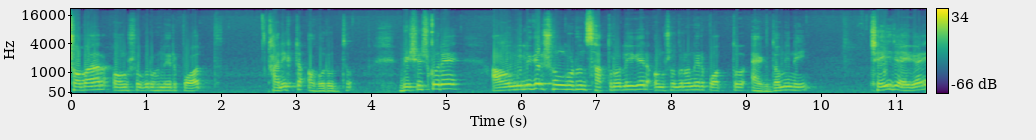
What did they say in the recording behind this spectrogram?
সবার অংশগ্রহণের পথ খানিকটা অবরুদ্ধ। বিশেষ করে আওয়ামী লীগের সংগঠন ছাত্রলীগের অংশগ্রহণের পথ তো একদমই নেই। সেই জায়গায়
